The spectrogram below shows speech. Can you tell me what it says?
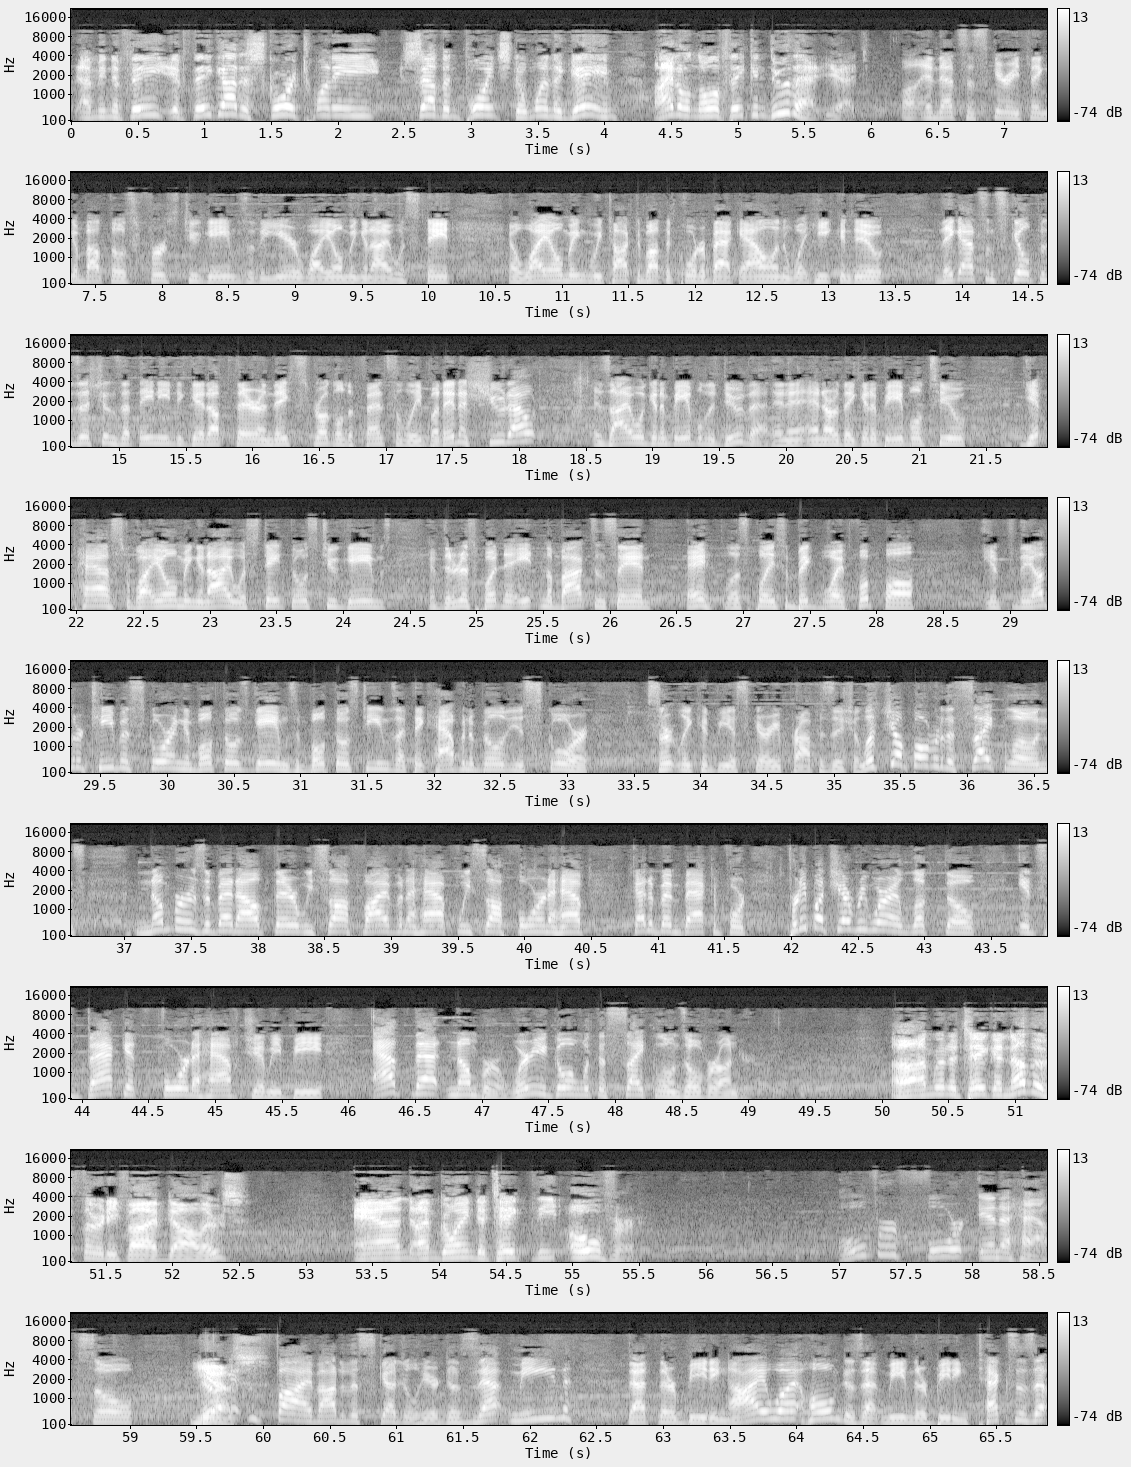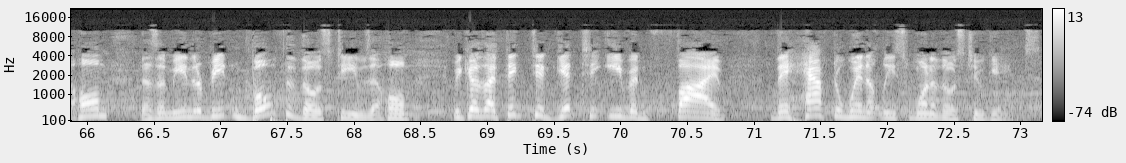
I mean, if they if they got to score 27 points to win a game, I don't know if they can do that yet. Well, and that's the scary thing about those first two games of the year, Wyoming and Iowa State. And Wyoming, we talked about the quarterback Allen and what he can do. They got some skill positions that they need to get up there, and they struggle defensively. But in a shootout, is Iowa going to be able to do that? And, and are they going to be able to get past Wyoming and Iowa State, those two games, if they're just putting an eight in the box and saying, hey, let's play some big boy football? If the other team is scoring in both those games, and both those teams, I think, have an ability to score, certainly could be a scary proposition. Let's jump over to the Cyclones. Numbers have been out there. We saw five and a half, we saw four and a half, kind of been back and forth. Pretty much everywhere I look, though, it's back at four and a half, Jimmy B. At that number, where are you going with the Cyclones over under? Uh, I'm going to take another $35, and I'm going to take the over. Over four and a half. So you're Yes. getting five out of the schedule here. Does that mean that they're beating Iowa at home? Does that mean they're beating Texas at home? Does it mean they're beating both of those teams at home? Because I think to get to even five, they have to win at least one of those two games.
